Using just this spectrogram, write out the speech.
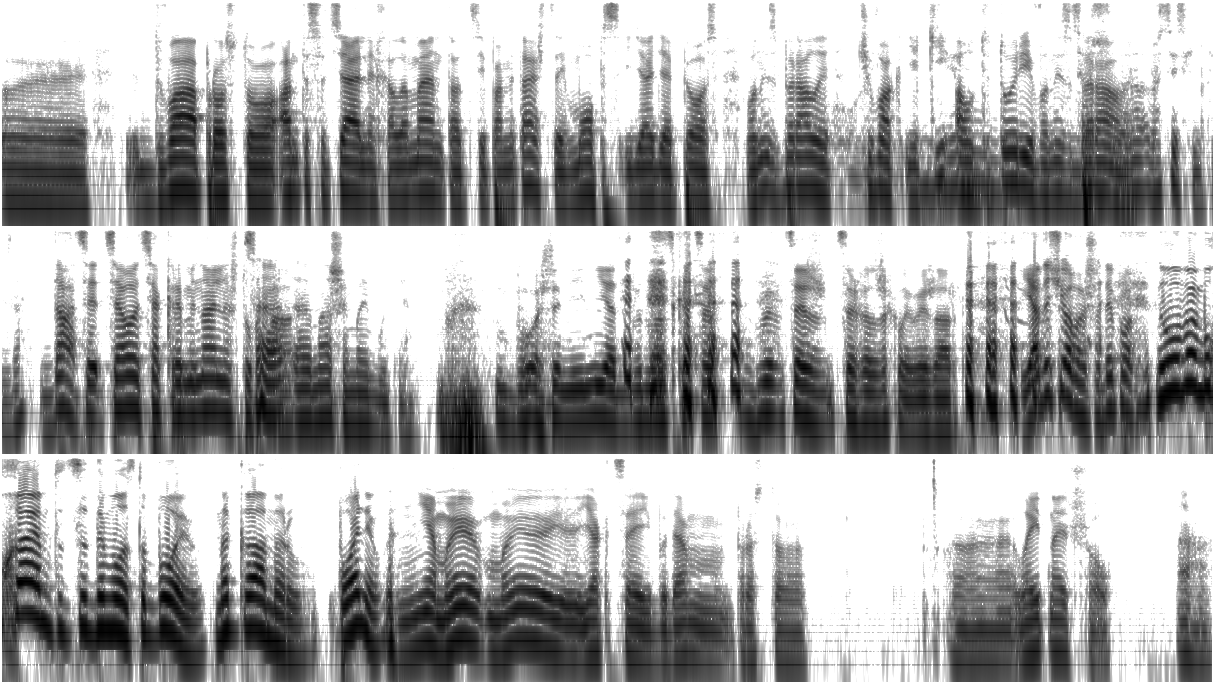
е, два просто антисоціальних елемента, ці пам'ятаєш, цей мопс і дядя Пьос, вони збирали, чувак, які Є. аудиторії вони Це ж збирали. р- російські якісь, так? Да, це, це оця кримінальна штука. Це е, наше майбутнє. Боже мій, ні, будь ласка, це, це, ж- це жахливий жарт. Я до чого, що типу, Ну, ми бухаємо тут сидимо з тобою на камеру. Поняв? ні, ми, ми як цей, будемо просто late night show. Ага.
